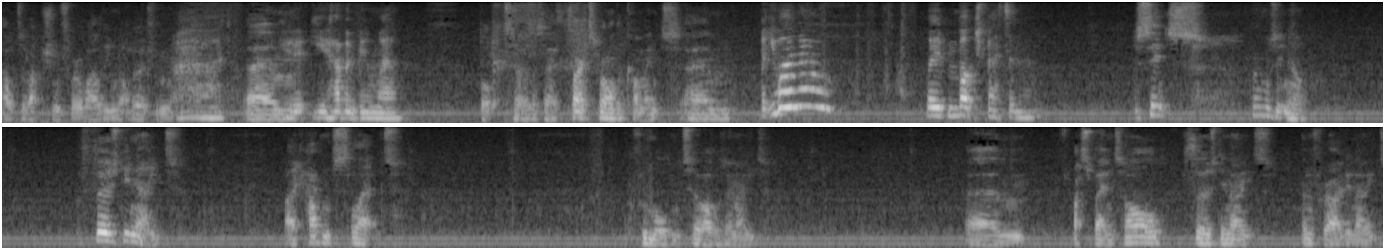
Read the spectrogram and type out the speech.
out of action for a while. You've not heard from me. God, Um, you, you haven't been well. but uh, as I say, thanks for all the comments. Um, But you are now. We're much better now. since when was it now? Thursday night, I haven't slept for more than two hours a night. Um, I spent all Thursday night and Friday night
